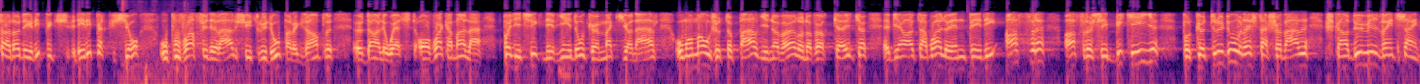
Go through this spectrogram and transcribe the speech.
ça aura des, des répercussions au pouvoir fédéral, chez Trudeau, par exemple, euh, dans l'Ouest. On voit comment la politique n'est rien d'autre qu'un maquillonnage. Au moment où je te parle, il est 9 h, 9 h quelques, eh bien, à Ottawa, le NPD offre, offre ses béquilles pour que Trudeau reste à cheval jusqu'en 2025.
